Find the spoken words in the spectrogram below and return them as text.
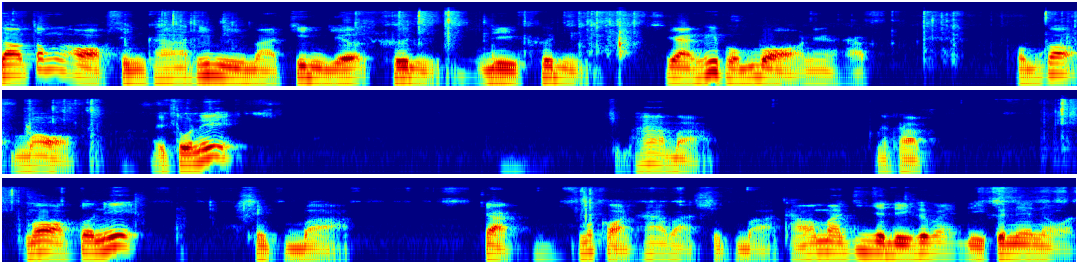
เราต้องออกสินค้าที่มี margin เยอะขึ้นดีขึ้น อย่างที่ผมบอกเนี่ยครับ ผมก็มาออกไอ้ตัวนี้สิบห้าบาทนะครับมาออกตัวนี้สิบบาท จากเมื่อก่อนห้าบาทสิบบาทถามว่า margin จะดีขึ้นไหมดีขึ้นแน่นอน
